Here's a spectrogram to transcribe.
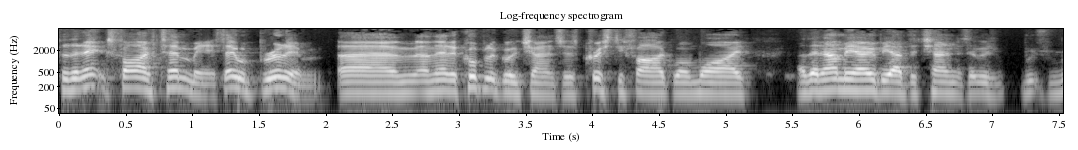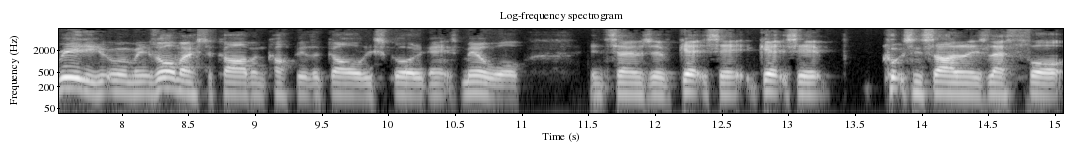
for the next five ten minutes they were brilliant. Um, and they had a couple of good chances. Christie fired one wide, and then Ameobi had the chance. It was, was really, I mean, it was almost a carbon copy of the goal he scored against Millwall in terms of gets it, gets it, cuts inside on his left foot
